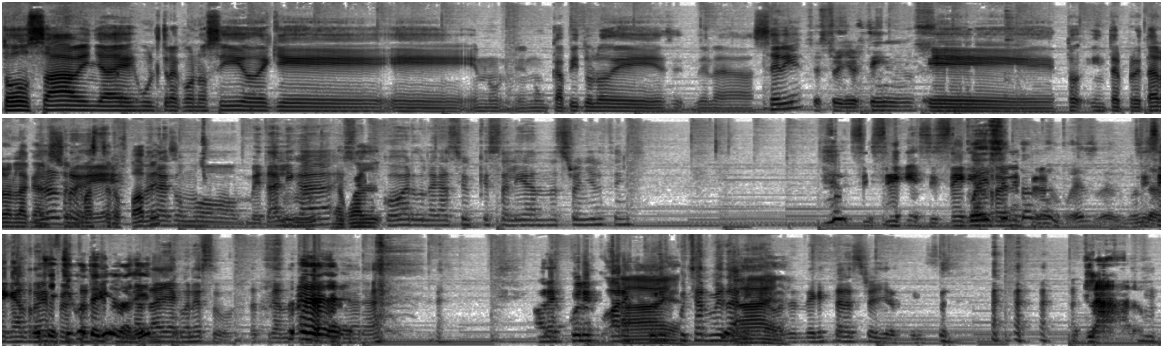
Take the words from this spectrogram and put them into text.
Todos saben, ya es ultra conocido de que eh, en, un, en un capítulo de, de la serie Stranger Things. eh, to- interpretaron la ¿No era al canción revés? Master of ¿No era Puppets. como Metallica. La cual- un cover de una canción que salía en Stranger Things? sí sé que, sí sé que puede al ser revés, también, pero... sé que al revés, chico pero tenía está la talla con eso. po. Está tirando la talla ahora. Ahora es cool, ahora es Ah, cool ya. escuchar Metallica, Ah, desde que está en Stranger Things. Claro.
